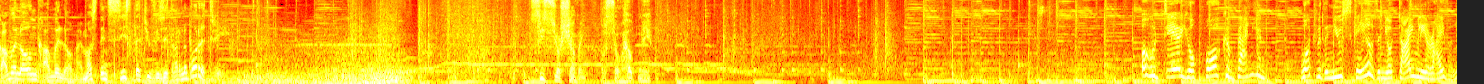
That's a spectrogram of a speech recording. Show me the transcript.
Come along, come along. I must insist that you visit our laboratory. Cease your shoving, or so help me. Oh dear, your poor companion. What with the new scales and your timely arrival,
